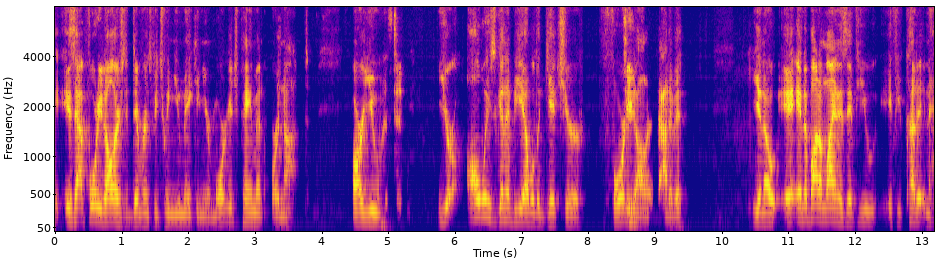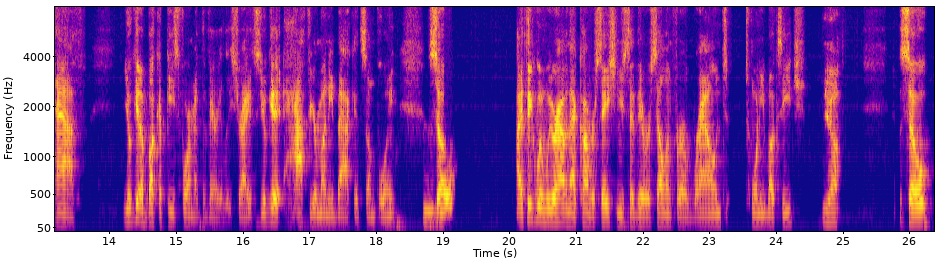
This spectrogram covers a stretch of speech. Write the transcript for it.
is that forty dollars the difference between you making your mortgage payment or not? Are you you're always going to be able to get your forty dollars out of it? You know, and the bottom line is if you if you cut it in half, you'll get a buck a piece for them at the very least, right? So you'll get half your money back at some point. Mhm. So I think when we were having that conversation, you said they were selling for around 20 bucks each. Yeah. So,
